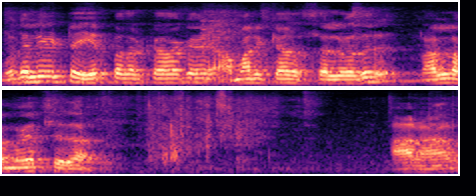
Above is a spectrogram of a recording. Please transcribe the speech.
முதலீட்டை ஈர்ப்பதற்காக அமெரிக்கா செல்வது நல்ல முயற்சி தான் ஆனால்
